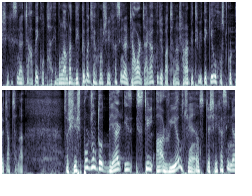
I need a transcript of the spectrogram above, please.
শেখ হাসিনা যাবে কোথায়? এবং আমরা দেখতে পাচ্ছি এখন শেখ হাসিনার যাওয়ার জায়গা খুঁজে পাচ্ছে না। সারা পৃথিবীতে কেউ হোস্ট করতে চাচ্ছে না। সো শেষ পর্যন্ত there is still a real chance যে শেখ হাসিনা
